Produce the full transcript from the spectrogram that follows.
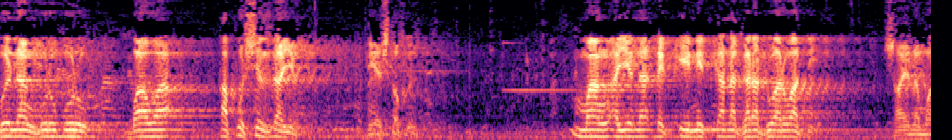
benang buru-buru bawa kapusir dayu di diestoken Mang ayeuna dek init ka negara duarwati. saya nama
